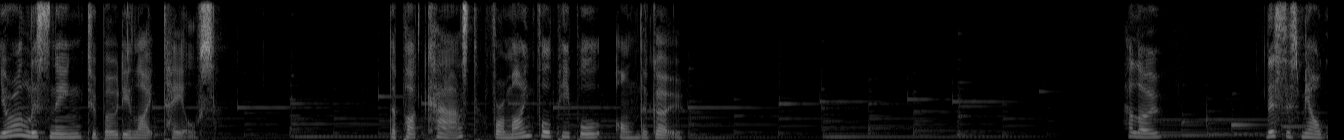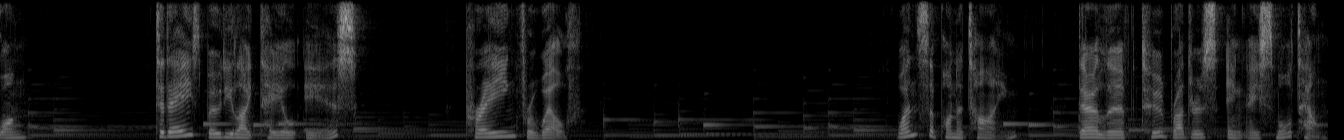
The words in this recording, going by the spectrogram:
You're listening to Bodhi Light Tales, the podcast for mindful people on the go. Hello, this is Miao Guang. Today's Bodhi Light tale is Praying for Wealth. Once upon a time, there lived two brothers in a small town.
